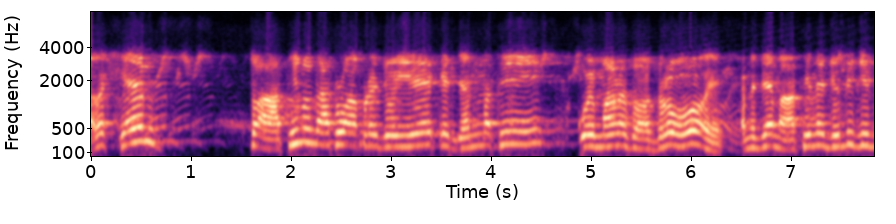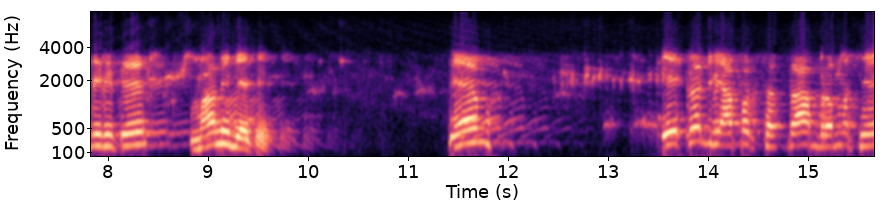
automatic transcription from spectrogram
હવે કેમ? તો હાથીનો દાખલો આપણે જોઈએ કે જન્મથી કોઈ માણસ અધળો હોય અને જેમ હાથીને જુદી જુદી રીતે માની બેસે તેમ એક જ વ્યાપક સત્તા બ્રહ્મ છે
